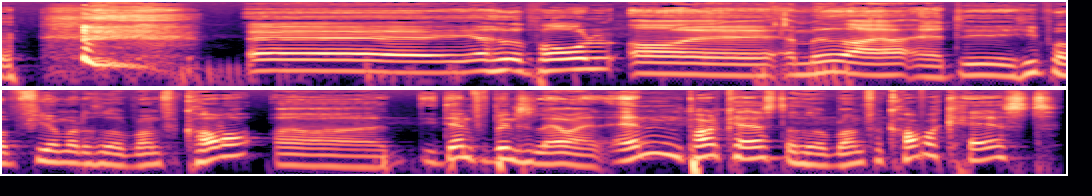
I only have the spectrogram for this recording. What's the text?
øh, jeg hedder Paul, og øh, er medejer af det hiphop firma, der hedder Run for Cover. Og i den forbindelse laver jeg en anden podcast, der hedder Run for Covercast,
